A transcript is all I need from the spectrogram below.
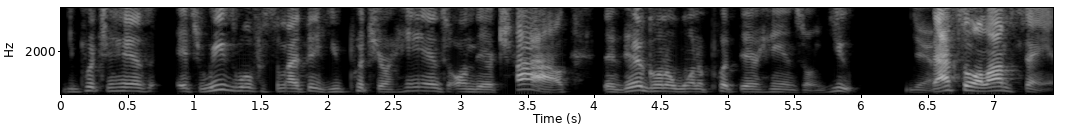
you put your hands. It's reasonable for somebody to think you put your hands on their child that they're gonna want to put their hands on you. Yeah. That's all I'm saying.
